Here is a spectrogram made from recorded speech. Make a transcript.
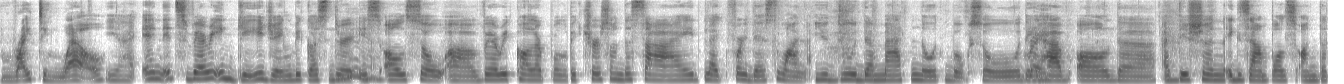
writing well Yeah, and it's very engaging because there is also uh, very colorful pictures on the side. Like for this one, you do the math notebook, so they Right. have all the addition examples on the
